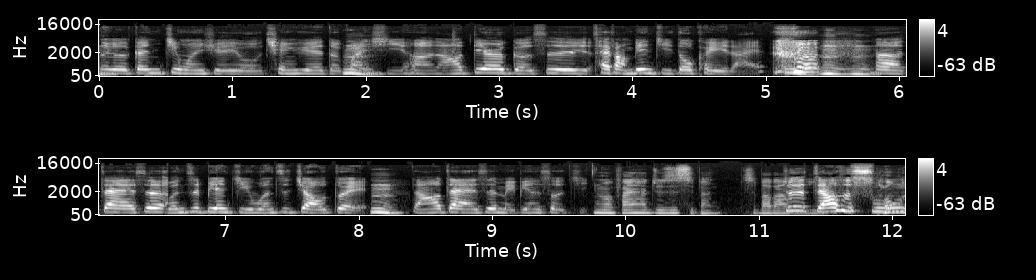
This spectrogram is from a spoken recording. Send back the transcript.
那个跟静文学有签约的关系哈。然后第二个是采访编辑都可以来，嗯嗯，啊，再来是文字编辑、文字校对，嗯，然后再来是美编设计。有没有发现他就是十八十八八，就是只要是书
